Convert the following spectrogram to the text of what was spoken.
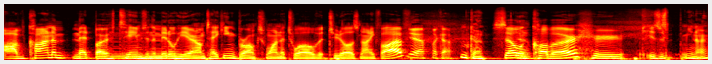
I've kind of met both teams in the middle here. I'm taking Bronx one to twelve at two dollars ninety five. Yeah, okay. Okay. Selwyn Cobbo, who is a you know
